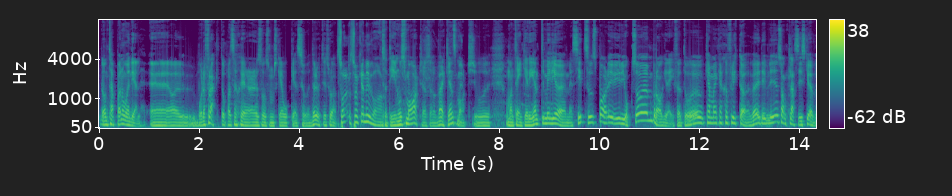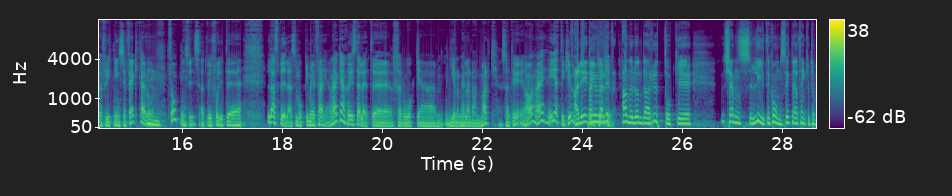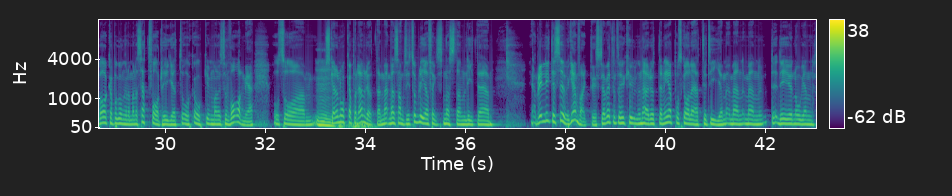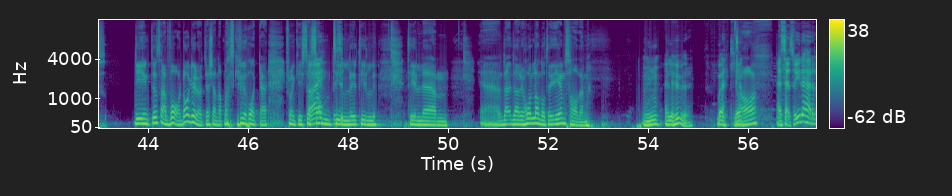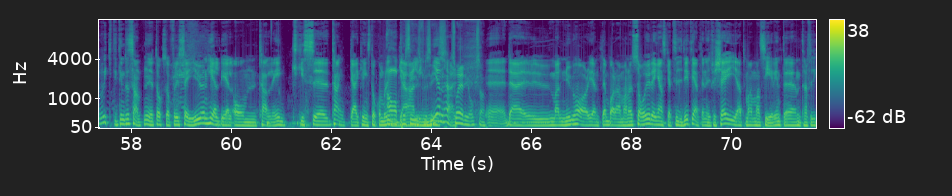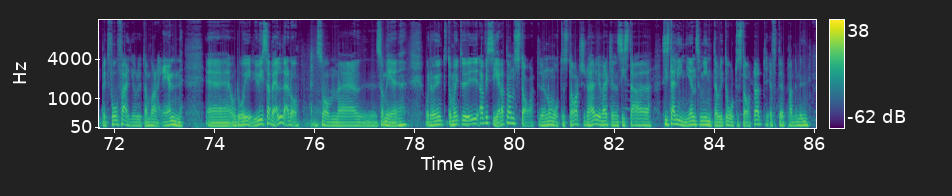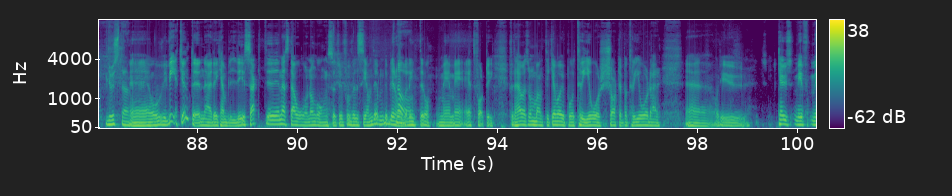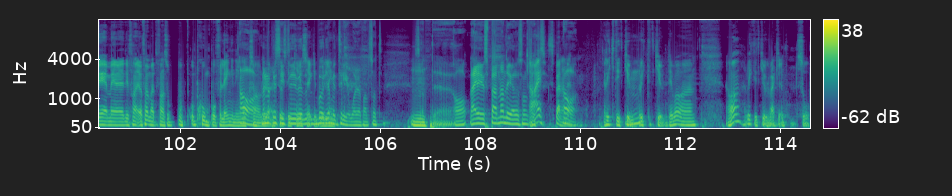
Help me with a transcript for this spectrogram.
de tappar nog en del. Eh, både frakt och passagerare så som ska åka söderut. tror jag. Så, så kan det vara. Så det är nog smart. Alltså, verkligen smart. Och, om man tänker rent miljömässigt så sparar det ju också en bra grej för att då kan man kanske flytta över. Det blir en sån klassisk överflyttningseffekt här då. Mm. Förhoppningsvis att vi får lite lastbilar som åker med färjan här kanske istället eh, för att åka genom hela Danmark. Så att det, ja, nej, det är jättekul. Ja, det, det är en väldigt kul. annorlunda rutt och eh, känns lite konstigt när jag tänker tillbaka på gångerna man har sett fartyget och, och man är så van med. Och så um, mm. ska den åka på den rutten. Men, men, samtidigt så blir jag faktiskt nästan lite jag blir lite sugen faktiskt. Jag vet inte hur kul den här rutten är på skala 1 till 10 men, men det, det är ju nog en det är inte en sån här vardaglig rutt jag känner att man skulle åka från Kristiansand till, till, till um, uh, där, där i Holland då, till Emshaven. Mm, eller hur? Verkligen. Ja. Men Sen så är det här riktigt intressant nyhet också för det säger ju en hel del om Tallinks eh, tankar kring Ja, Stockholm-Riga-linjen precis. här. Så är det ju också. Eh, Där man nu har egentligen bara, man sa ju det ganska tidigt egentligen i och för sig att man, man ser inte en trafik med två färjor utan bara en. Eh, och då är det ju Isabelle där då som, eh, som är, och det har ju inte, de har ju inte aviserat någon start eller någon återstart så det här är ju verkligen den sista, sista linjen som inte har blivit återstartad efter pandemin. Just. Eh, och vi vet ju inte när det kan bli. Det är sagt eh, nästa år någon gång så att vi får väl se om det, om det blir av Ja. eller inte då med, med ett fartyg. För det här var Romantica var ju på tre års charter på tre år där eh, och det är ju kan ju med, med, med det, fan- jag har att det fanns op, option på förlängning också. Ja, nej, det men precis. det säkert bli börjar med tre år i alla fall. Så att, Mm. så att, eh, ja. Nej, spännande är det som Nej, spännande. Ja. Riktigt kul, Mm. riktigt kul. Det var ja, riktigt kul verkligen. Så.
